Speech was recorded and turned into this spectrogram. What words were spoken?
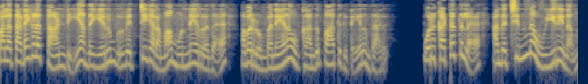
பல தடைகளை தாண்டி அந்த எறும்பு வெற்றிகரமா முன்னேறத அவர் ரொம்ப நேரம் உட்கார்ந்து பார்த்துக்கிட்டே இருந்தாரு. ஒரு கட்டத்துல அந்த சின்ன உயிரினம்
